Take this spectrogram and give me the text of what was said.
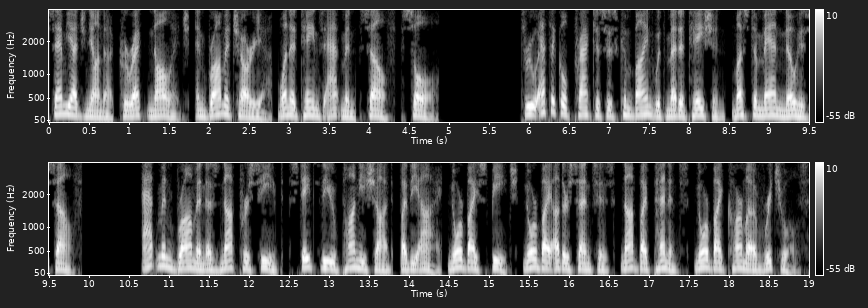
samyajnana correct knowledge, and brahmacharya, one attains atman self, soul. Through ethical practices combined with meditation, must a man know his self. Atman Brahman is not perceived, states the Upanishad, by the eye, nor by speech, nor by other senses, not by penance, nor by karma of rituals.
